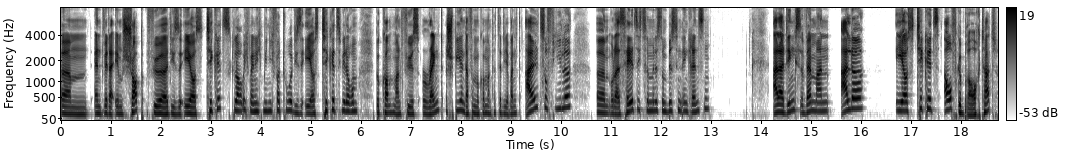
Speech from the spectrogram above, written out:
ähm, entweder im Shop für diese EOS-Tickets, glaube ich, wenn ich mich nicht vertue. Diese EOS-Tickets wiederum bekommt man fürs Ranked-Spielen. Dafür bekommt man tatsächlich aber nicht allzu viele. Ähm, oder es hält sich zumindest so ein bisschen in Grenzen. Allerdings, wenn man alle EOS-Tickets aufgebraucht hat,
